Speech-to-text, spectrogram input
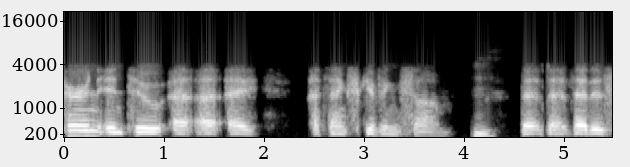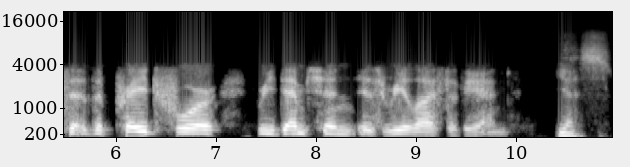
turn into a, a, a, thanksgiving psalm. Hmm. That, that, that is uh, the prayed for redemption is realized at the end. Yes.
